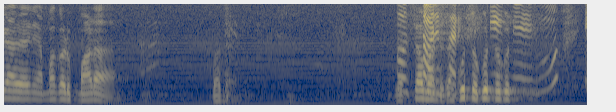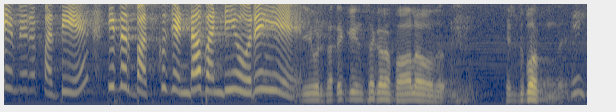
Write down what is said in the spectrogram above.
కాదని అమ్మ కడుపు మాడ सॉरी सॉरी కూర్చో కూర్చో కూర్చో मैं हूँ ए मेरा पति है इधर बात को झंडा बंडी हो रही है ఈవిడ సరిగ్గా ఇన్స్టాగ్రామ్ ఫాలో అవ్వదు తెలిసిపోతుంది ఏయ్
